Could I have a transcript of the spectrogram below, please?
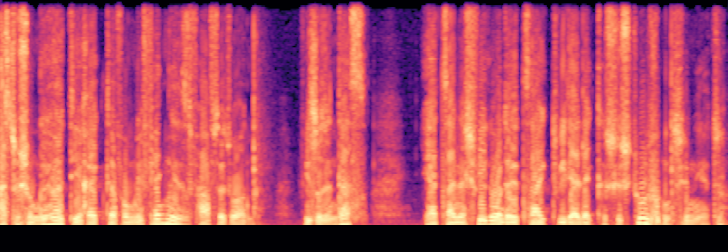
Hast du schon gehört, Direktor vom Gefängnis ist verhaftet worden. Wieso denn das? Er hat seiner Schwiegermutter gezeigt, wie der elektrische Stuhl funktioniert.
